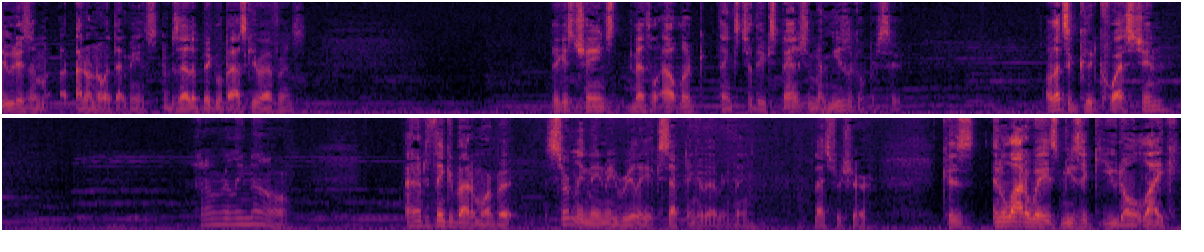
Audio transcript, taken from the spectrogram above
Dudeism, I don't know what that means. Is that a Big Lebowski reference? Biggest change mental outlook thanks to the expansion of my musical pursuit. Oh, that's a good question. I don't really know. I have to think about it more, but it certainly made me really accepting of everything. That's for sure. Because in a lot of ways, music you don't like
